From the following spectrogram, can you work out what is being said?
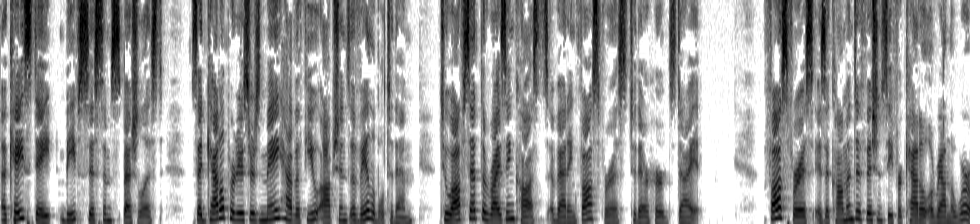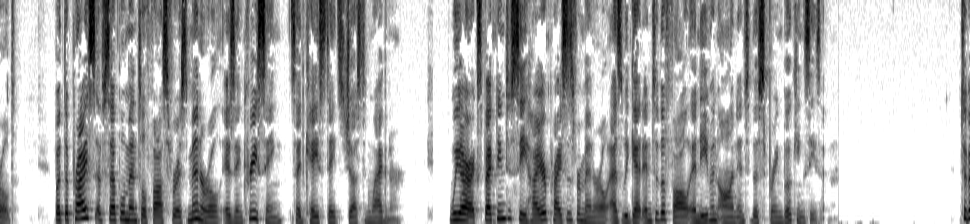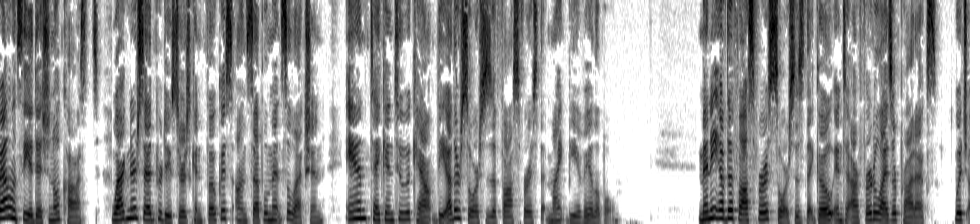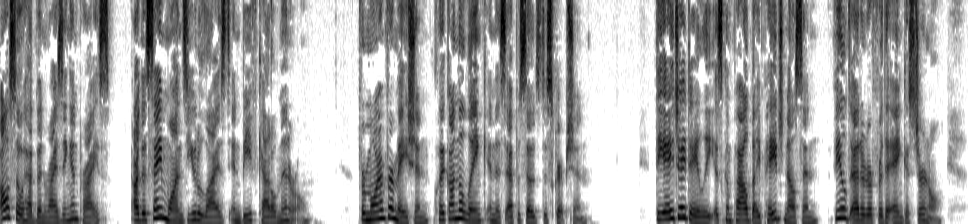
A K State beef systems specialist said cattle producers may have a few options available to them to offset the rising costs of adding phosphorus to their herd's diet. Phosphorus is a common deficiency for cattle around the world, but the price of supplemental phosphorus mineral is increasing, said K State's Justin Waggoner. We are expecting to see higher prices for mineral as we get into the fall and even on into the spring booking season. To balance the additional costs, Waggoner said producers can focus on supplement selection and take into account the other sources of phosphorus that might be available. Many of the phosphorus sources that go into our fertilizer products which also have been rising in price, are the same ones utilized in beef cattle mineral. For more information, click on the link in this episode's description. The AJ Daily is compiled by Paige Nelson, field editor for the Angus Journal.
